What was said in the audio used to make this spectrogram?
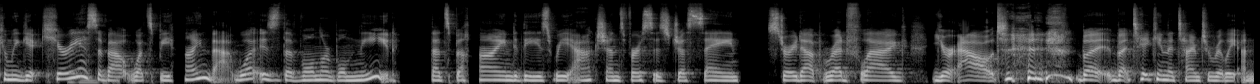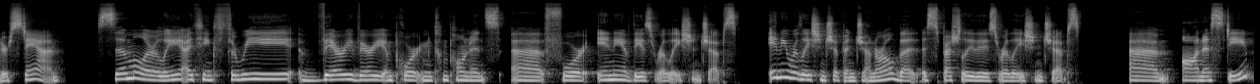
Can we get curious about what's behind that? What is the vulnerable need that's behind these reactions versus just saying, straight up red flag you're out. But but taking the time to really understand. Similarly i think three very very important components uh, for any of these relationships any relationship in general but especially these relationships um, honesty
